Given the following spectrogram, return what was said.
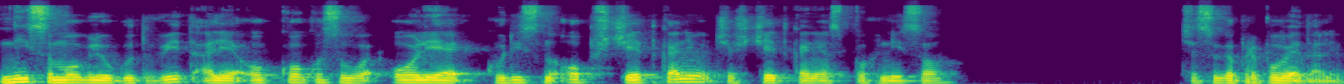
niso mogli ugotoviti, ali je kokosovo olje koristno ob ščetkanju, če ščetkanja sploh niso, če so ga prepovedali.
